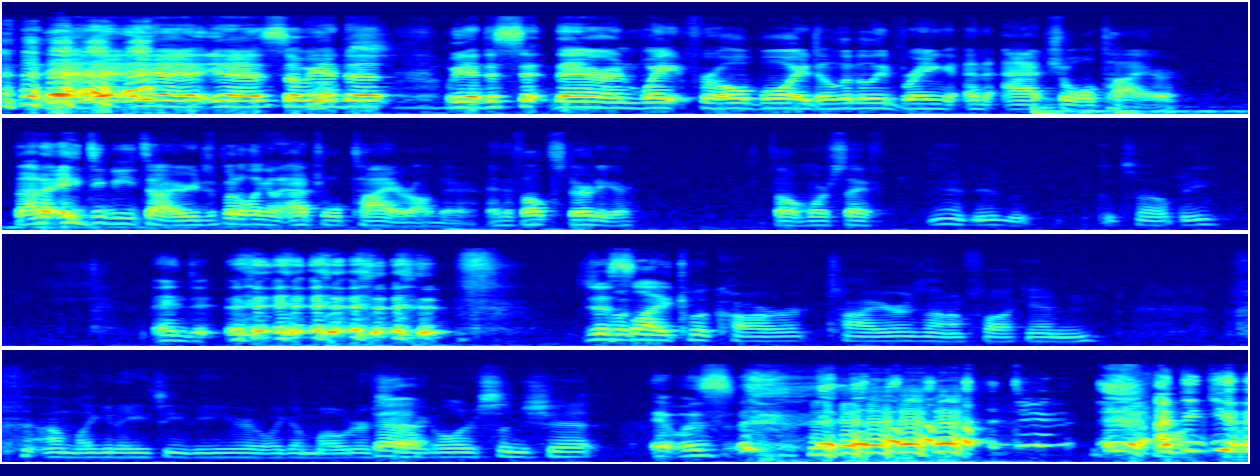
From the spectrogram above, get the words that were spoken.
Yeah, yeah, yeah, yeah. So we had to we had to sit there and wait for old boy to literally bring an actual tire, not an ATV tire. You just put like an actual tire on there, and it felt sturdier. It felt more safe. Yeah, dude. that- That's how it be. And just put, like put car tires on a fucking on like an ATV or like a motorcycle or some shit. It was. Dude, I think you.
